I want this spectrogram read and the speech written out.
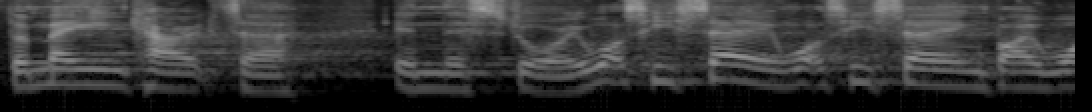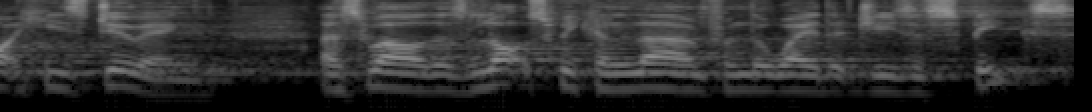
The main character in this story. What's he saying? What's he saying by what he's doing as well? There's lots we can learn from the way that Jesus speaks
